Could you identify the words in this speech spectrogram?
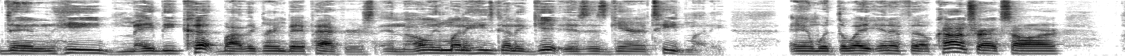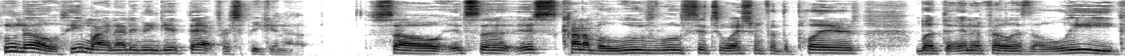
then he may be cut by the Green Bay Packers. And the only money he's going to get is his guaranteed money. And with the way NFL contracts are, who knows? He might not even get that for speaking up. So it's a it's kind of a lose lose situation for the players, but the NFL as a league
